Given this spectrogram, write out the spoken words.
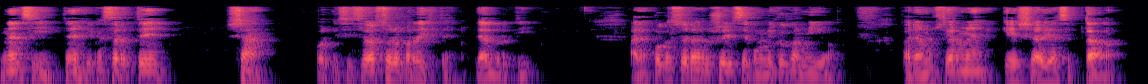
Nancy, tenés que casarte ya, porque si se va solo perdiste, le advertí. A las pocas horas Ruggeri se comunicó conmigo para anunciarme que ella había aceptado,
